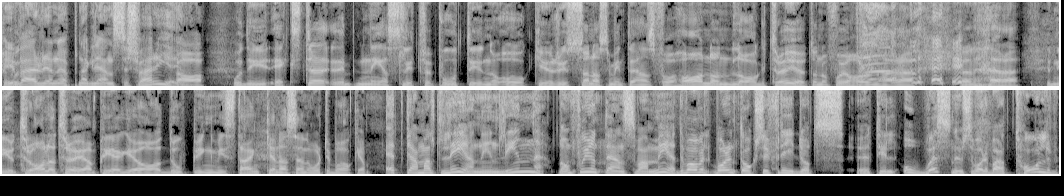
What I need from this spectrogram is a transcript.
Det är Och- värre än öppna gränser Sverige. Ja, och det är extra eh, nesligt för Putin och ryssarna som inte ens får ha någon lagtröja utan de får ju ha den här, den här neutrala tröjan PGA dopingmisstankarna sedan år tillbaka. Ett gammalt Lenin-linne. De får ju inte ens vara med. Det var, väl, var det inte också i friidrotts eh, till OS nu så var det bara 12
